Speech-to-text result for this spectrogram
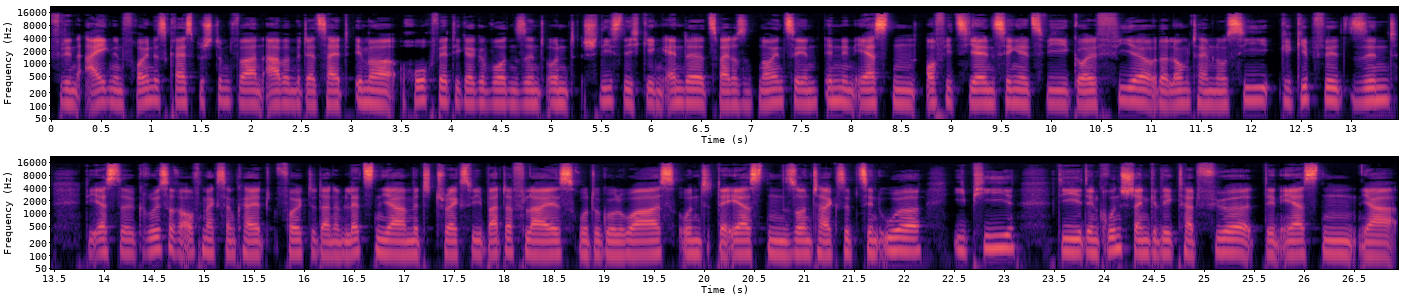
für den eigenen Freundeskreis bestimmt waren, aber mit der Zeit immer hochwertiger geworden sind und schließlich gegen Ende 2019 in den ersten offiziellen Singles wie Golf 4 oder Long Time No See gegipfelt sind. Die erste größere Aufmerksamkeit folgte dann im letzten Jahr mit Tracks wie Butterflies, Roto Gauloise und der ersten Sonntag 17 Uhr EP, die den Grundstein gelegt hat für den ersten, ja,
